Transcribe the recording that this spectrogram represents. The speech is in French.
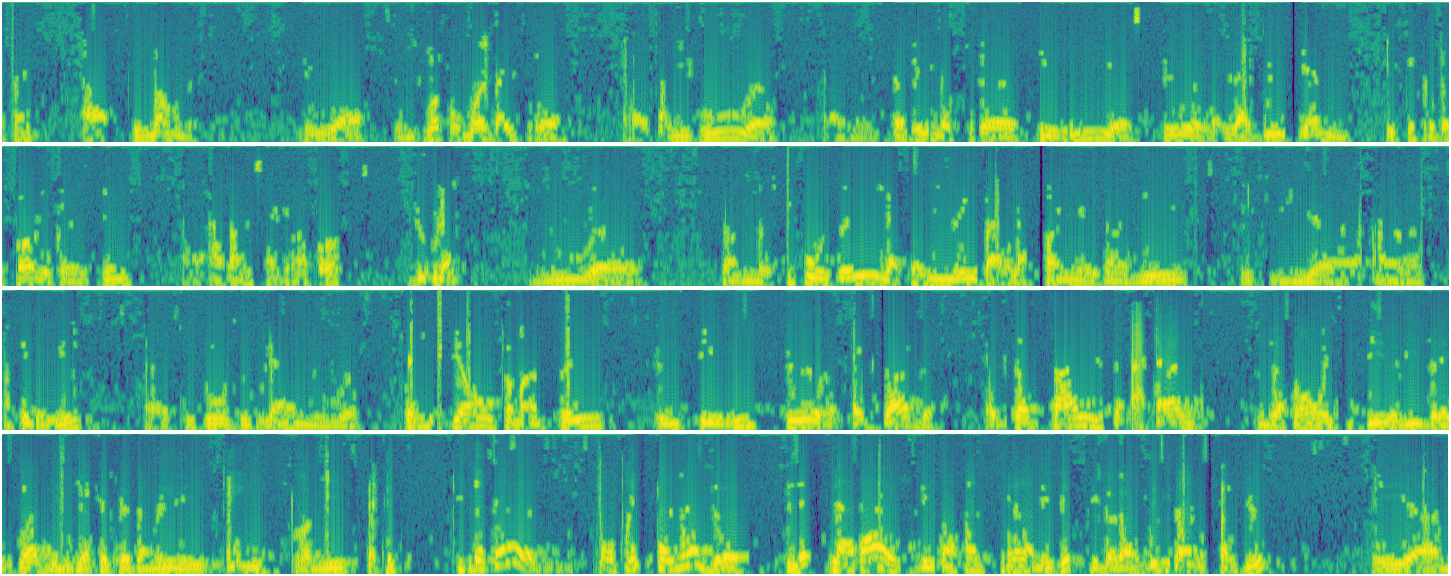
matin à tout le monde. C'est une joie pour moi d'être parmi vous. vous savez, notre série sur la deuxième équipe de Paul au Corinthiens avance à grands pas. Nous sommes supposés la terminer vers la fin janvier et puis en, février euh, toujours Douglas, nous qualifions commencer une série sur Exode, Exode 16 à 15. Nous avons étudié le livre de l'Exode il y a quelques années, les 15 premiers chapitres, qui traitaient principalement de l'esclavage des enfants d'Israël en Égypte et de leur délivrance par Dieu. Et euh,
